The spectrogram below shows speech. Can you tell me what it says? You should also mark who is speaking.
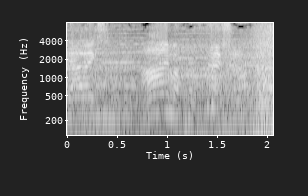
Speaker 1: right, Alex. I'm a professional.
